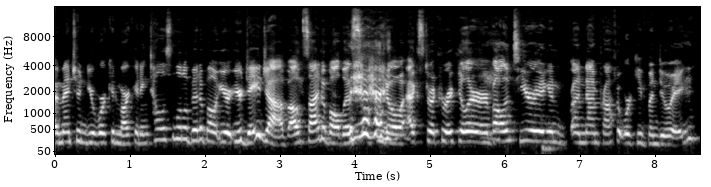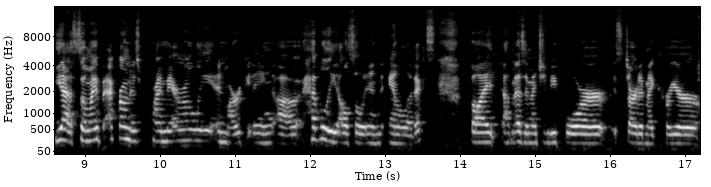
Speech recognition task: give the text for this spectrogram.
I mentioned your work in marketing. Tell us a little bit about your, your day job outside of all this, you know, extracurricular volunteering and, and nonprofit work you've been doing. Yeah, so my background is primarily in marketing, uh, heavily also in analytics. But um, as I mentioned before, I started my career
